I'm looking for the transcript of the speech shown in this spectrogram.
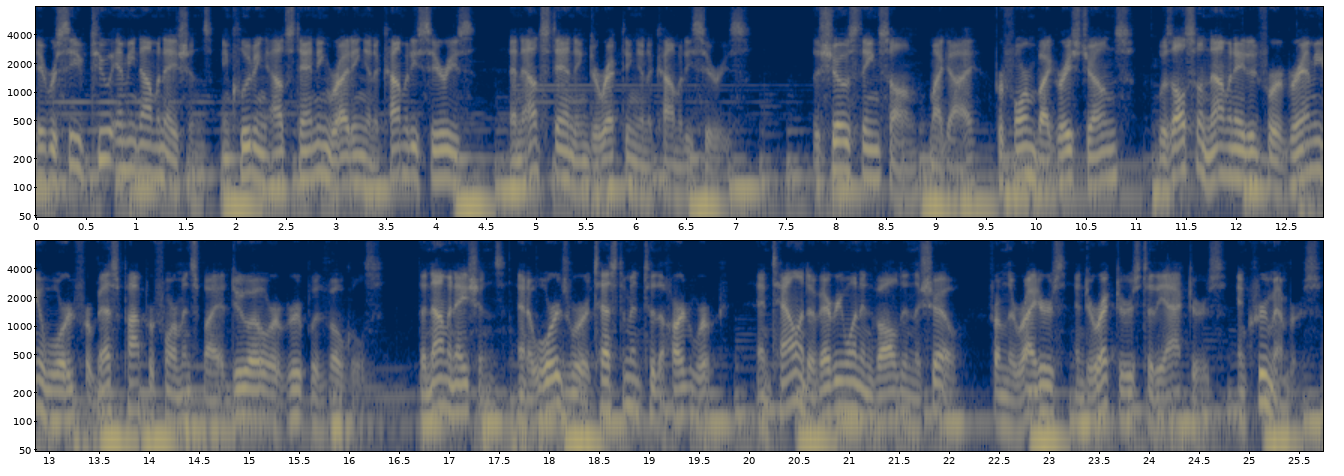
It received two Emmy nominations, including Outstanding Writing in a Comedy Series and Outstanding Directing in a Comedy Series. The show's theme song, My Guy, performed by Grace Jones, was also nominated for a Grammy Award for Best Pop Performance by a Duo or Group with Vocals. The nominations and awards were a testament to the hard work and talent of everyone involved in the show, from the writers and directors to the actors and crew members.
